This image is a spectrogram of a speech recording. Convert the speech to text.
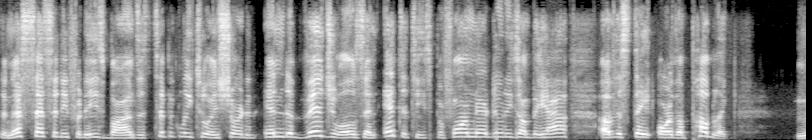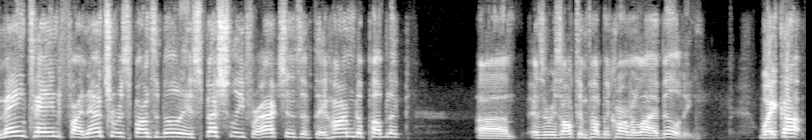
The necessity for these bonds is typically to ensure that individuals and entities perform their duties on behalf of the state or the public maintain financial responsibility, especially for actions if they harm the public uh, as a result in public harm and liability. Wake up.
